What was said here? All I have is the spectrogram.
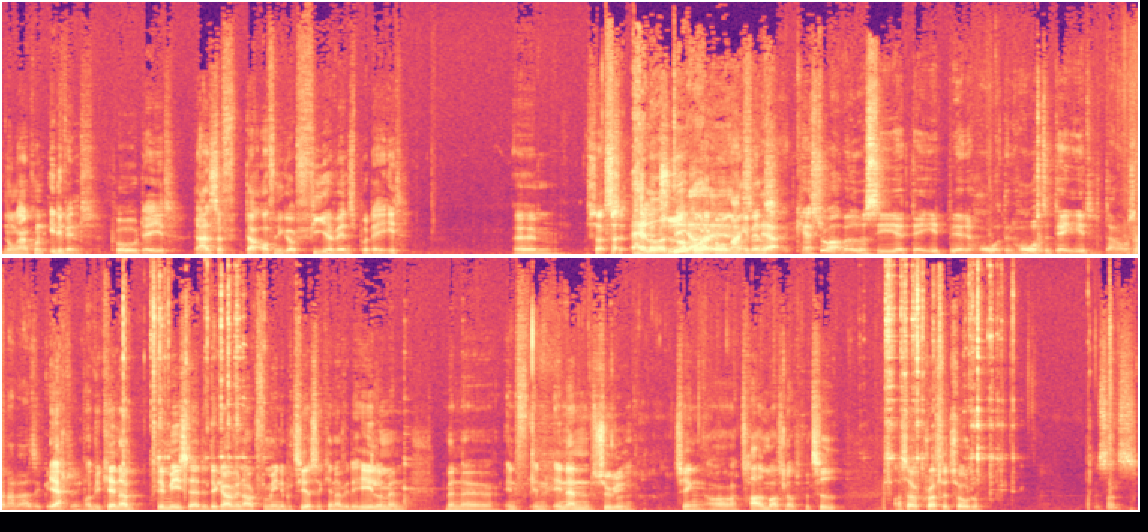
nogle gange kun et event på dag 1. Der er altså der er offentliggjort fire events på dag 1. Øhm, så, så, så allerede det tyder på, at der der, kommer mange events. ja. Castro har været ude at sige, at dag 1 bliver det hår, den hårdeste dag 1, der nogensinde har været til Ja, Games, ikke? og vi kender det meste af det. Det gør vi nok formentlig på tirsdag, så kender vi det hele, men, men øh, en, en, en anden cykelting og 30 muscle på tid, og så CrossFit Total. Præcis.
